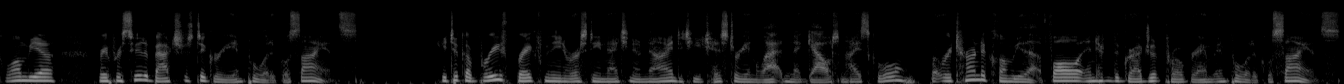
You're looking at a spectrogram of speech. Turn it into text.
Columbia, where he pursued a bachelor's degree in political science. He took a brief break from the university in 1909 to teach history and Latin at Gallatin High School, but returned to Columbia that fall and entered the graduate program in political science.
